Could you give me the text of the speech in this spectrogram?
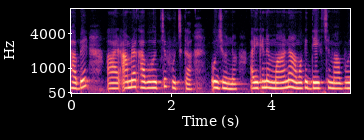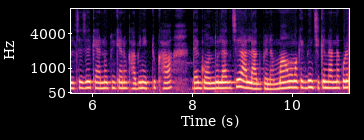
খাবে। আর আমরা খাব হচ্ছে ফুচকা। ওই জন্য। আর এখানে মা না আমাকে দেখছে, মা বলছে যে, কেন, তুই কেন খাবি না? একটু খা। দেখ, গন্ধ লাগছে আর লাগবে না। মাও আমাকে একদিন চিকেন রান্না করে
